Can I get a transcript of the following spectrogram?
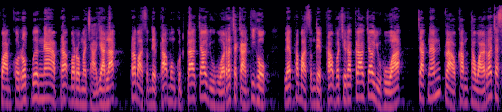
ความเคารพเบื้องหน้าพระบรมฉายาลักษณ์พระบาทสมเด็จพระมงกุฎเกล้าเจ้าอยู่หัวรัชกาลที่ 6 และพระบาทสมเด็จพระวชิรเกล้าเจ้าอยู่หัว จากนั้นกล่าวคำถวายราชส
